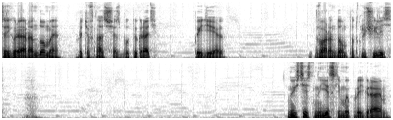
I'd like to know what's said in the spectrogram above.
Кстати говоря, рандомы против нас сейчас будут играть. По идее, два рандома подключились. Ну, естественно, если мы проиграем...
